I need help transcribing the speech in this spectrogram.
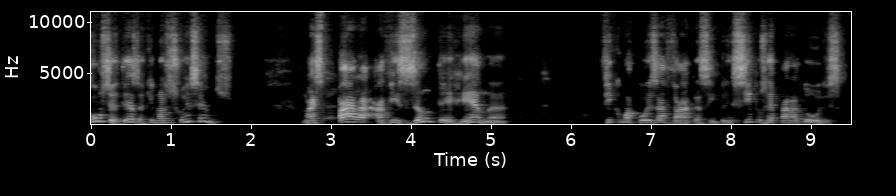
com certeza, que nós desconhecemos. Mas para a visão terrena, fica uma coisa vaga, assim, princípios reparadores,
